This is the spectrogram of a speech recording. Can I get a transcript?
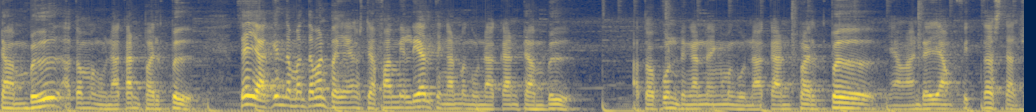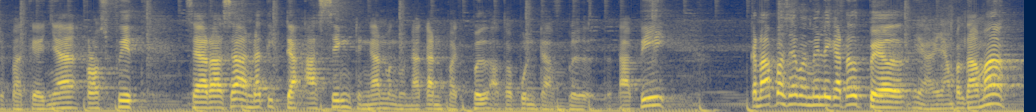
dumbbell atau menggunakan barbell. Saya yakin teman-teman banyak yang sudah familiar dengan menggunakan dumbbell ataupun dengan yang menggunakan barbell yang Anda yang fitness dan sebagainya, crossfit. Saya rasa Anda tidak asing dengan menggunakan barbell ataupun dumbbell. Tetapi Kenapa saya memilih kettlebell? Ya, yang pertama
